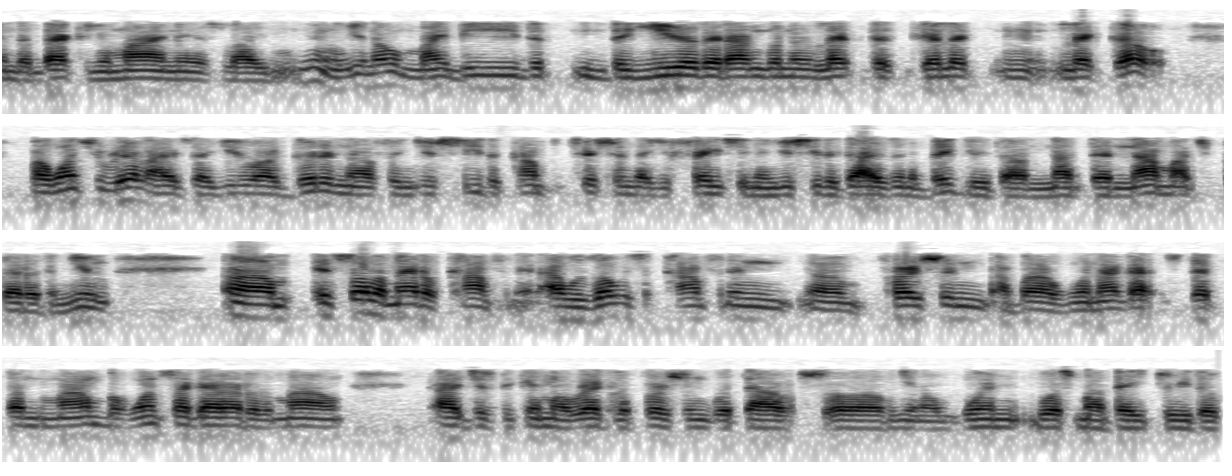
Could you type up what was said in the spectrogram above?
in the back of your mind is like, mm, you know, might be the the year that I'm gonna let the, let let go. But once you realize that you are good enough and you see the competition that you're facing and you see the guys in the big league are not they're not much better than you, um, it's all a matter of confidence. I was always a confident um, person about when I got stepped on the mound, but once I got out of the mound, I just became a regular person without, so you know, when was my day to either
